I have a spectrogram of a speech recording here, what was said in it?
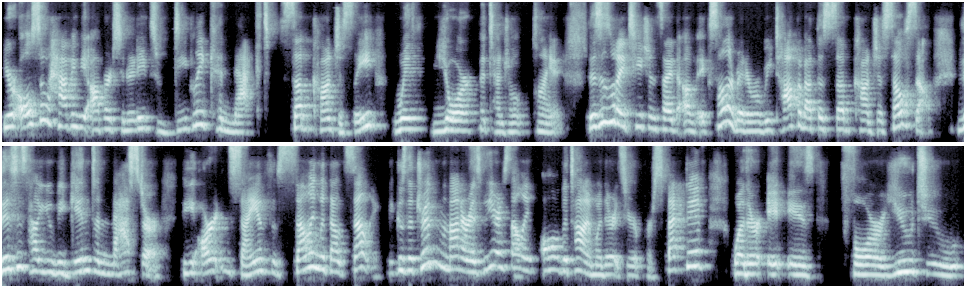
you're also having the opportunity to deeply connect subconsciously with your potential client. This is what I teach inside of Accelerator, where we talk about the subconscious self sell. This is how you begin to master the art and science of selling without selling. Because the truth of the matter is, we are selling all the time, whether it's your perspective, whether it is for you to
